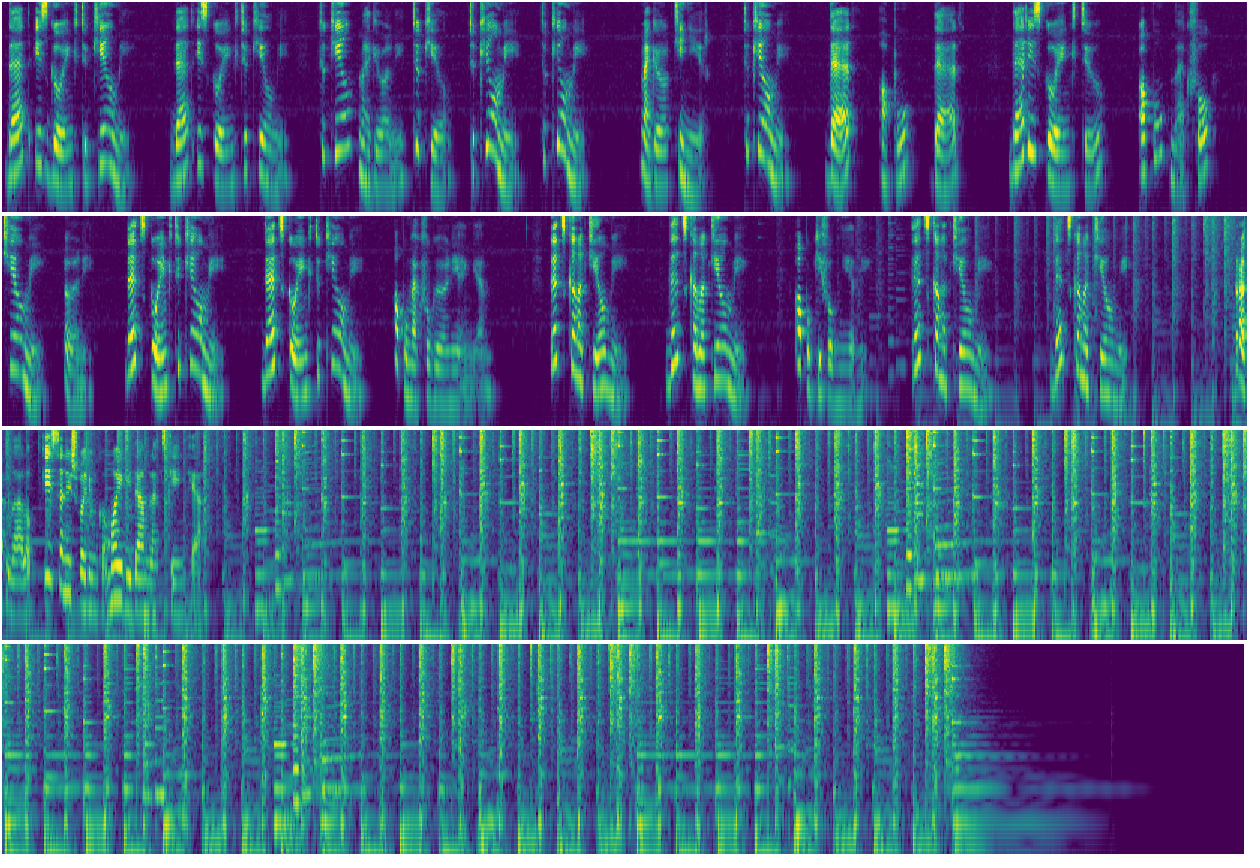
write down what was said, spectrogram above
That is going to kill me. That is going to kill me. To kill, megölni. To kill. To kill me. To kill me. Megöl, kinyír to kill me. Dad, apu, dad. Dad is going to, apu meg fog, kill me, ölni. That's going to kill me. That's going to kill me. Apu meg fog ölni engem. That's gonna kill me. That's gonna kill me. Apu ki fog nyírni. That's gonna kill me. That's gonna kill me. Gratulálok, készen is vagyunk a mai vidám leckénkkel.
